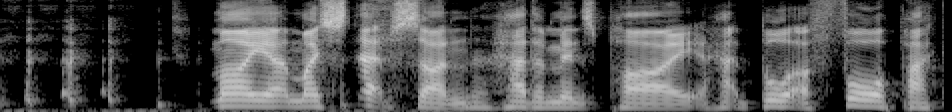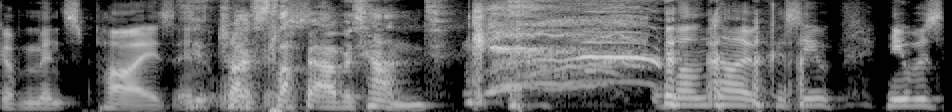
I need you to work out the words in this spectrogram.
my uh, my stepson had a mince pie. Had bought a four pack of mince pies. Did he try and slap it out of his hand? well, no, because he he was.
